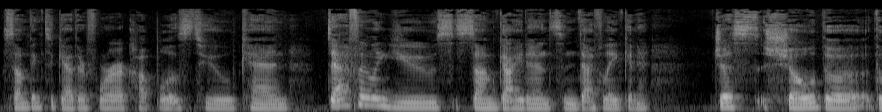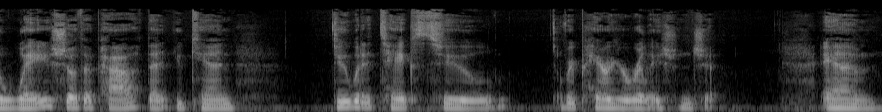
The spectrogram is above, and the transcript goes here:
something together for our couples to can definitely use some guidance and definitely can just show the the way, show the path that you can do what it takes to repair your relationship. And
